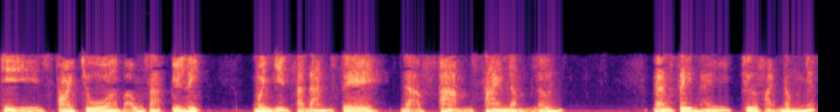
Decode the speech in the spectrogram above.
Chỉ sói chúa và ông già Pilic mới nhìn ra đàn dê đã phạm sai lầm lớn. Đàn dê này chưa phải đông nhất.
